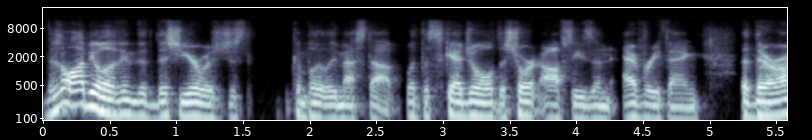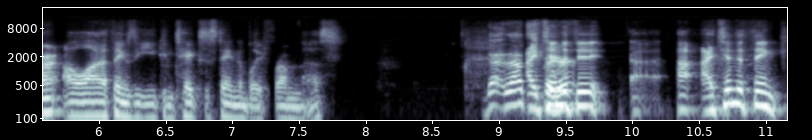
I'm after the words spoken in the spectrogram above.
there's a lot of people that think that this year was just completely messed up with the schedule the short off season everything that there aren't a lot of things that you can take sustainably from this that, that's I fair. tend to think I, I tend to think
